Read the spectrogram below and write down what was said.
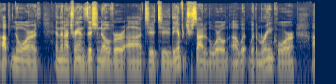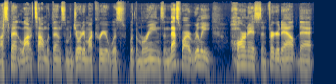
up north, and then I transitioned over uh, to to the infantry side of the world uh, with, with, the Marine Corps. I spent a lot of time with them, so majority of my career was with the Marines, and that's why I really harnessed and figured out that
